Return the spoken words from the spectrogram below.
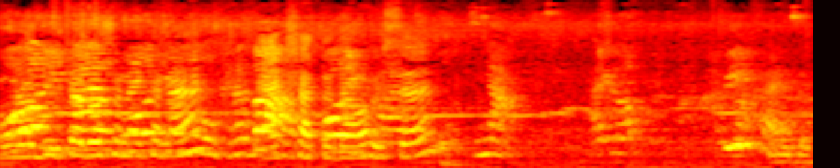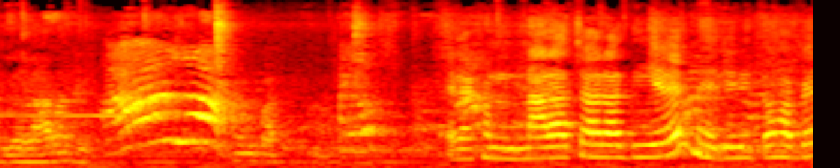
বড় দুইটা রসুন এখানে একসাথে দেওয়া হয়েছে এর এখন নাড়াচাড়া দিয়ে ভেজে নিতে হবে।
